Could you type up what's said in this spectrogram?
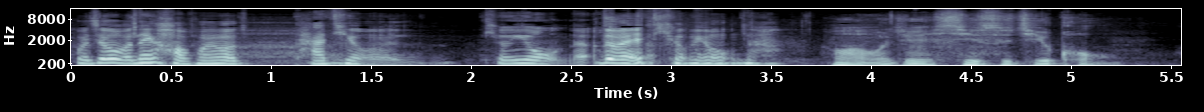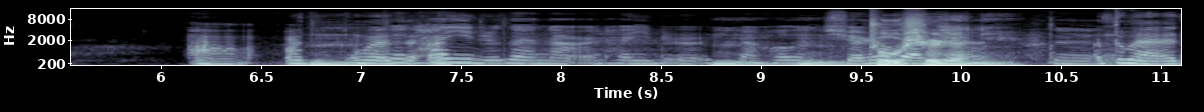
我觉得我那个好朋友他挺挺勇的。对挺勇的哇，我觉得细思极恐，啊，我、嗯我对他一直在那儿，他一直，嗯然后嗯学生注视着你，对，对，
